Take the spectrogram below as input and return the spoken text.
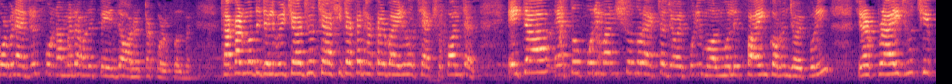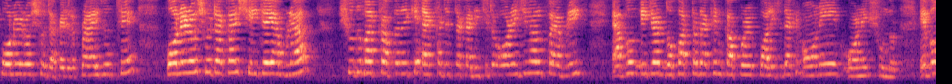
করবেন অ্যাড্রেস ফোন নাম্বারটা আমাদের পেজে অর্ডারটা করে ফেলবেন। ঢাকার মধ্যে ডেলিভারি চার্জ হচ্ছে আশি টাকা, ঢাকার বাইরে হচ্ছে একশো পঞ্চাশ। এইটা এত পরিমাণ সুন্দর একটা জয়পুরি, মলমলে ফাইন করন জয়পুরি, যেটার প্রাইস হচ্ছে পনেরোশো টাকা যেটা প্রাইস হচ্ছে পনেরোশো টাকায় সেইটাই আমরা শুধুমাত্র আপনাদেরকে এক হাজার টাকা দিচ্ছি। এটা অরিজিনাল ফ্যাব্রিক্স এবং এটার দোপাট্টা দেখেন কাপড়ের কোয়ালিটি দেখেন অনেক অনেক সুন্দর। এবং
